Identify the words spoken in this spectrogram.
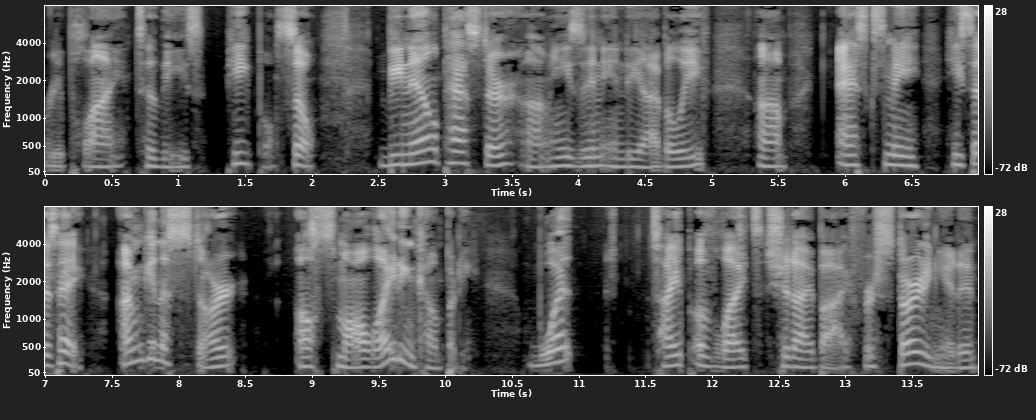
reply to these people. So, Binel Pastor, um, he's in India, I believe, um, asks me, he says, Hey, I'm going to start a small lighting company. What type of lights should I buy for starting it? And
